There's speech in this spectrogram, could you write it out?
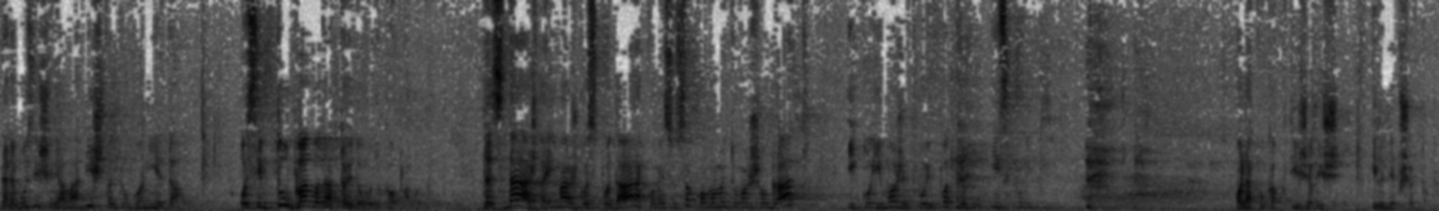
da nam uzvišeni Allah ništa drugo nije dao. Osim tu blagodat, to je dovoljno kao blagodat. Da znaš da imaš gospodara kome se u svakom momentu možeš obratiti i koji može tvoju potrebu ispuniti onako kako ti želiš ili ljepše od toga.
